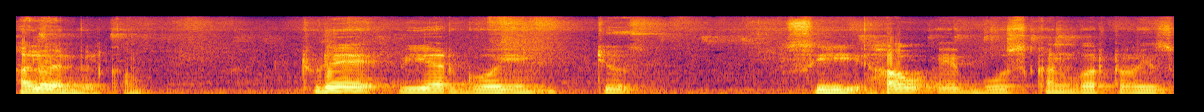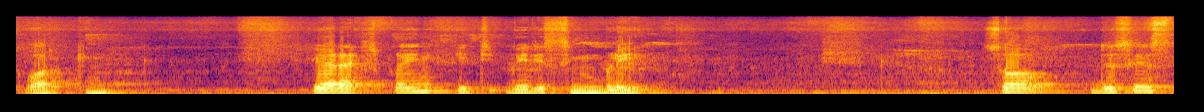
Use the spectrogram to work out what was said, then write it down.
Hello and welcome. Today we are going to see how a boost converter is working. We are explaining it very simply. So this is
